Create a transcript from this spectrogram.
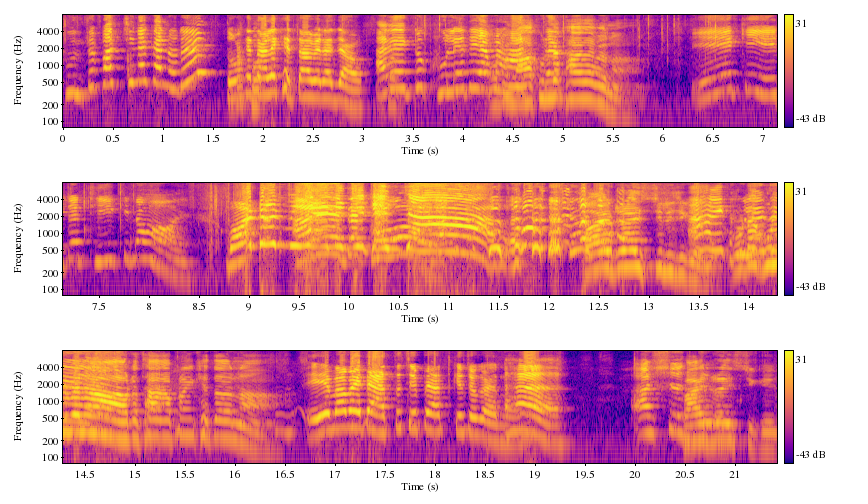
খুলতে পারছি না কেন রে? তোমাকে তাহলে খেতে হবে না যাও। আরে একটু খুলে দে আমার ওটা না খুললে খাওয়া যাবে না। এ কি এটা ঠিক নয়। মটন আরে এটা কোন? ফ্রাইড রাইস চিলি চিকেন ওটা খুলবে না ওটা থাক আপনাকে খেতে হবে না। এ বাবা এটা এত চেপে আটকেছো কেন? হ্যাঁ আশ্চর্য। Fried rice chicken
